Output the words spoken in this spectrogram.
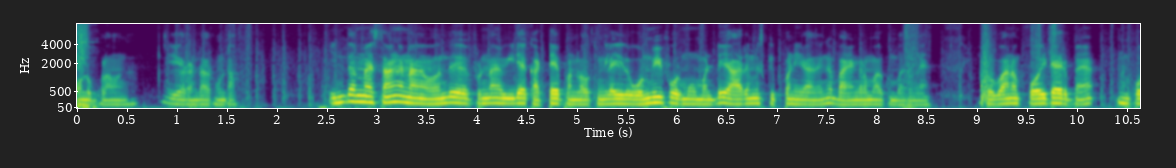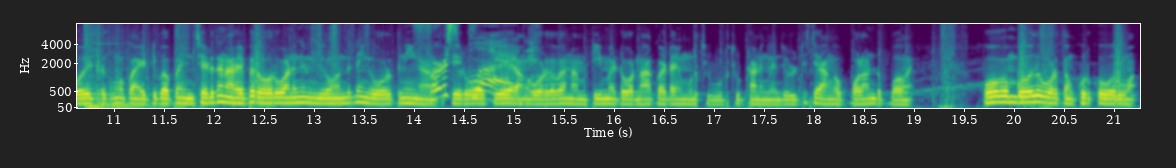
கொண்டு போகலாம் வாங்க ஐயோ ரெண்டாயிரம் உண்டா இந்த மேட்ச் தாங்க நான் வந்து ஃபுல்லாக வீடியோ கட்டே பண்ணல ஓகேங்களா? இது ஒன் வி ஃபோர் மூமெண்ட்டு யாருமே ஸ்கிப் பண்ணிடாதீங்க. பயங்கரமாக இருக்கும் பாருங்களேன். இப்போ நான் போயிட்டே இருப்பேன். நான் போயிட்டு இருக்கும்போது எட்டி பார்ப்பேன். இந்த சைடு தான் நிறைய பேர் வருவானுங்க. நீங்கள் வந்துட்டு நீங்கள் ஒருத்தர் நீங்கள் சரி ஓகே. அங்கே ஒரு தடவை நம்ம டீம்மேட் ஒரு நாக்கு டைம் முடிச்சு முடிச்சு விட்டானுங்களேன்னு சொல்லிட்டு சரி அங்கே போகலான்ட்டு போவேன். போகும்போது ஒருத்தன் குறுக்க வருவான்.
